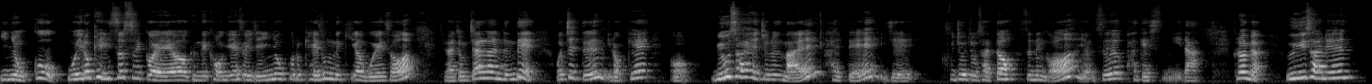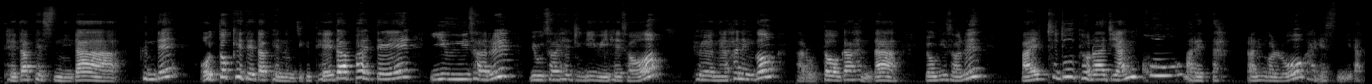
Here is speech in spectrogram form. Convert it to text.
인용구 뭐 이렇게 있었을 거예요. 근데 거기에서 이제 인용구를 계속 넣기가 뭐해서 제가 좀 잘랐는데 어쨌든 이렇게 어, 묘사해주는 말 할 때 이제 구조조사 떠 쓰는 거 연습하겠습니다. 그러면 의사는 대답했습니다. 근데 어떻게 대답했는지 그 대답할 때이 의사를 묘사해주기 위해서 표현을 하는 거 바로 떠가 한다. 여기서는 말투도 변하지 않고 말했다. 라는 걸로 가겠습니다.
